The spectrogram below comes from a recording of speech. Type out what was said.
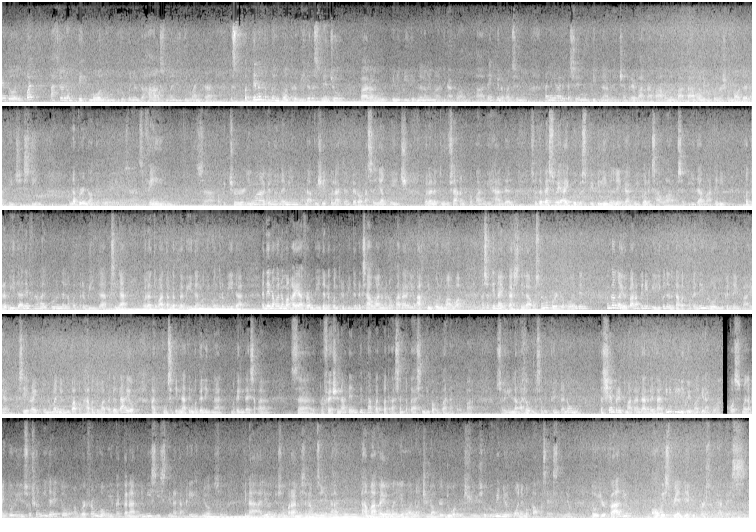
idol. But after nung pick mo, nung grupo nyo The Hunks, mga leading man ka, tapos pag tinanggap mo yung kontrabida, tapos medyo parang pinipiling na lang yung mga ginagawa mo. Ah, thank you, napansin mo. Ano nangyari kasi nung peak namin, syempre bata pa ako, nung bata ako naging commercial model at age 16, na-burned out ako sa, sa fame, sa pa-picture, yung mga ganun. I mean, na-appreciate ko lahat yan. Pero as a young age, wala nagturo sa akin kung paano i-handle. So the best way I could was pipiliin ko na lang yung gagawin ko. Nagsawa ako sa bida, matini, kontrabida. And then for a puro na lang kontrabida. Kasi nga, walang tumatanggap na bida maging kontrabida. And then ako naman, kaya from bida na kontrabida, nagsawa naman ako para yung acting ko lumawak. Kaso tinipecast nila ako, so na-board ako. And then hanggang ngayon, parang pinipili ko na lang dapat maganda yung role, maganda yung bayad. Kasi right ko naman yun, di ba? Pag habang tumatagal tayo, at kung sa tingin natin, magaling, na, magaling tayo sa, ka- sa profession natin, dapat pataas ng pataas, hindi pa baba na pababa. So yun lang, I hope nasagot ko yung tanong mo. Tapos syempre, tumatanda na rin tayo. Pinipili ko yung mga ginagawa. Tapos malaking tulong yung social media. Ito, uh, work from home, yung kanta namin ni Mrs. Tinatangkilik nyo. So, kinaaliw nyo. So, maraming salamat sa inyo lahat. Tama kayo, mali ako. I'm not your doctor. Do what works for you. So, gawin nyo kung ano magpapasaya sa inyo. Know your value. Always pray and be a good person. God bless.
